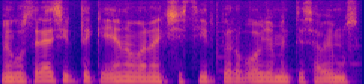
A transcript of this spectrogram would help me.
Me gustaría decirte que ya no van a existir, pero obviamente sabemos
